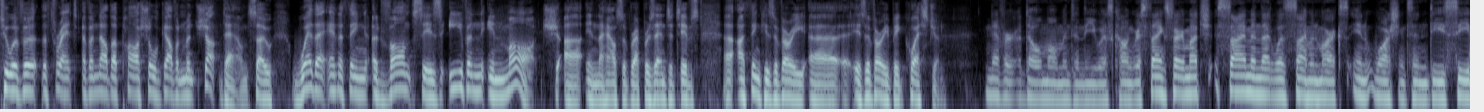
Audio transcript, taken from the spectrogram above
to avert the threat of another partial government shutdown. So so whether anything advances even in March uh, in the House of Representatives, uh, I think is a very uh, is a very big question. Never a dull moment in the U.S. Congress. Thanks very much, Simon. That was Simon Marks in Washington, D.C.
